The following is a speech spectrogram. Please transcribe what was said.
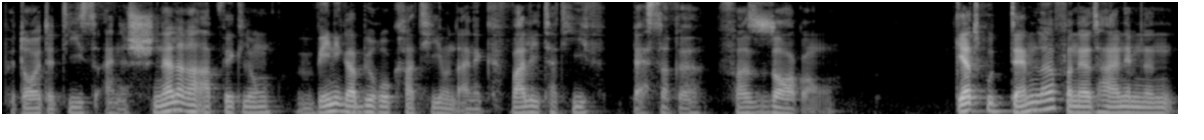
bedeutet dies eine schnellere Abwicklung, weniger Bürokratie und eine qualitativ bessere Versorgung. Gertrud Demmler von der teilnehmenden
